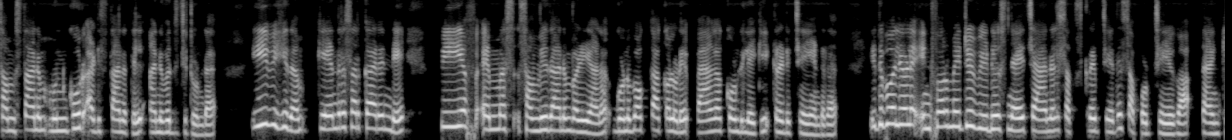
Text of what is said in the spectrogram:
സംസ്ഥാനം മുൻകൂർ അടിസ്ഥാനത്തിൽ അനുവദിച്ചിട്ടുണ്ട്. ഈ വിഹിതം കേന്ദ്ര സർക്കാരിന്റെ പി എഫ് എം എസ് സംവിധാനം വഴിയാണ് ഗുണഭോക്താക്കളുടെ ബാങ്ക് അക്കൗണ്ടിലേക്ക് ക്രെഡിറ്റ് ചെയ്യേണ്ടത്. ഇതുപോലെയുള്ള ഇൻഫോർമേറ്റീവ് വീഡിയോസിനായി ചാനൽ സബ്സ്ക്രൈബ് ചെയ്ത് സപ്പോർട്ട് ചെയ്യുക. താങ്ക്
